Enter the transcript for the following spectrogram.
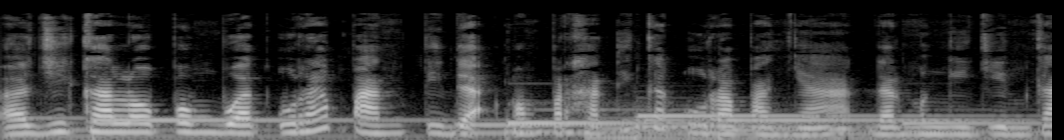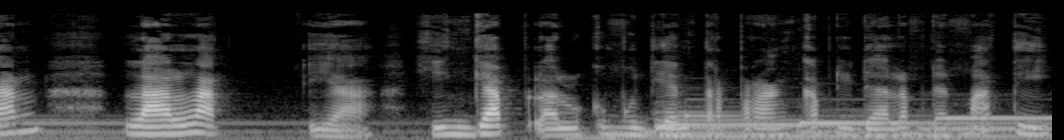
uh, jikalau pembuat urapan tidak memperhatikan urapannya dan mengizinkan lalat ya hinggap lalu kemudian terperangkap di dalam dan mati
